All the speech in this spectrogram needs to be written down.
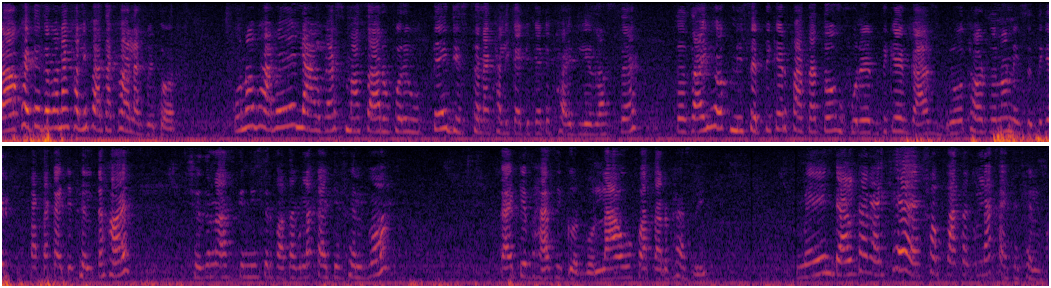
লাউ খাইতে দেবো না, খালি পাতা খাওয়া লাগবে তোর। কোনোভাবেই লাউ গাছ মাচার উপরে উঠতেই দিচ্ছে না, খালি কাটি কাটি খাই দিয়ে যাচ্ছে। তো যাই হোক, নিচের দিকের পাতা তো উপরের দিকে গাছ গ্রোথ হওয়ার জন্য নিচের দিকের পাতা কাটে ফেলতে হয়। সেজন্য আজকে নিচের পাতাগুলো কাটে ফেলব কাটে ভাজি করব, লাউ পাতার ভাজি। মেইন ডালটা রেখে সব পাতাগুলো কাটে ফেলব।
